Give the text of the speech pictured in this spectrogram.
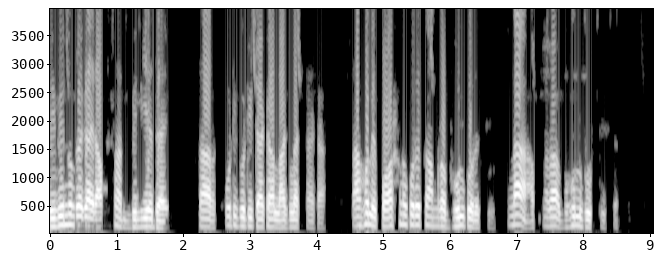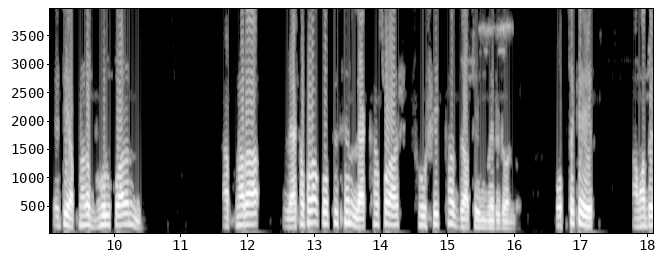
বিভিন্ন জায়গায় রাফসান বিলিয়ে দেয়। তার কোটি কোটি টাকা, লাখ লাখ টাকা। তাহলে পড়াশোনা করে তো আমরা ভুল করেছি। না, আপনারা ভুল বুঝতেছেন। এটি আপনারা ভুল করেননি। আপনারা লেখাপড়া করতেছেন, লেখাপড়া সুশিক্ষার জাতির মেরুদণ্ড। প্রত্যেকের আমাদের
